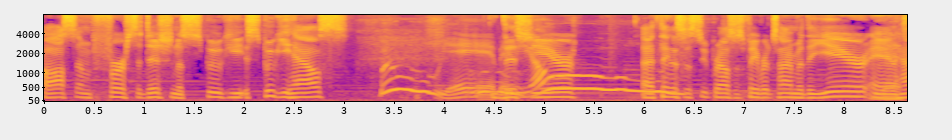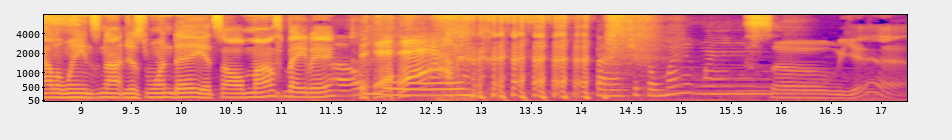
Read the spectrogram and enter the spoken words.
awesome first edition of Spooky Spooky House Woo, yeah, this baby. year. Oh. I think this is Super House's favorite time of the year, and Yes. Halloween's not just one day; it's all month, baby. Oh, yeah. Bang, chicka, wang, wang. So yeah.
